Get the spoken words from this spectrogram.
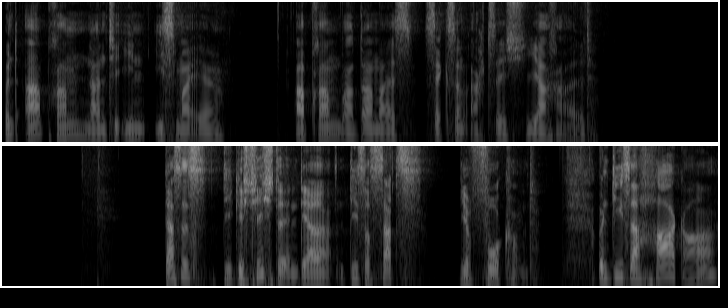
und Abram nannte ihn Ismael. Abram war damals 86 Jahre alt. Das ist die Geschichte, in der dieser Satz hier vorkommt. Und diese Hagar,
